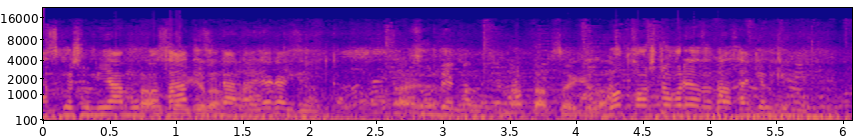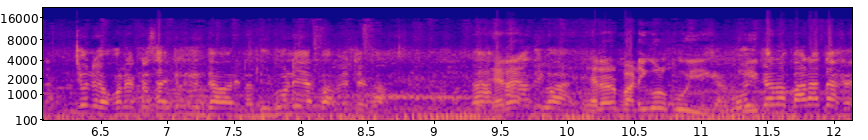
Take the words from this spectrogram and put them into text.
আজকে শুনিয়া মুখ সাথ না দেখবার তার বহুত কষ্ট করে দাদা সাইকেল কিনি। জন্য এখন একটা সাইকেল কিনতে পারি না। দিব নি আর বাপে টাকা। হেরার বাড়িঘর কই? ওইখানে ভাড়া থাকে।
